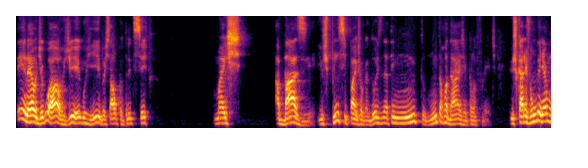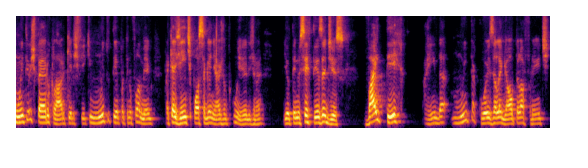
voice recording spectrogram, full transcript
Tem, né? O Diego Alves, Diego Ribas, tal, com 36. Mas a base e os principais jogadores ainda tem muito, muita rodagem pela frente. E os caras vão ganhar muito, e eu espero, claro, que eles fiquem muito tempo aqui no Flamengo para que a gente possa ganhar junto com eles, né? E eu tenho certeza disso. Vai ter ainda muita coisa legal pela frente.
